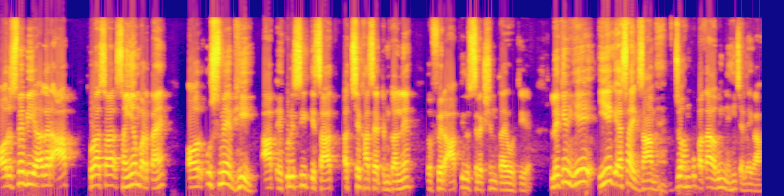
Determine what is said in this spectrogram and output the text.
और उसमें भी अगर आप थोड़ा सा संयम बरताएँ और उसमें भी आप एक्यूरेसी के साथ अच्छे खासे अटेम्प्ट कर लें तो फिर आपकी तो सिलेक्शन तय होती है। लेकिन ये ये एक ऐसा एग्ज़ाम है जो हमको पता अभी नहीं चलेगा।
